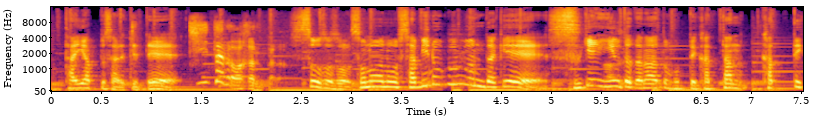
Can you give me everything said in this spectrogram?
う。タイアップされてて、聞いたらわかるかな。そうそうそう、そのあの、サビの部分だけ、すげえいい歌だなと思って買ったん、買って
